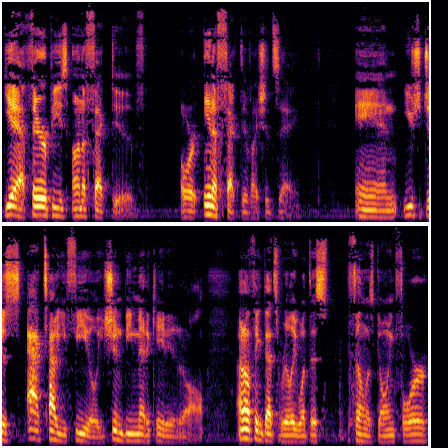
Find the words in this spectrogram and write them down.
yeah, therapy's ineffective. Or ineffective, I should say. And you should just act how you feel. You shouldn't be medicated at all. I don't think that's really what this film is going for.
